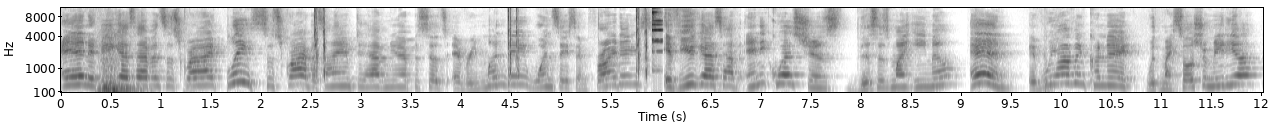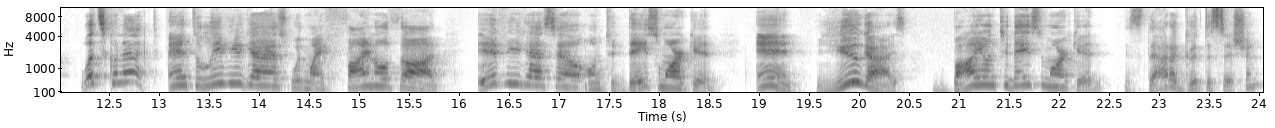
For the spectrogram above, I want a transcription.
And if you guys haven't subscribed, please subscribe as I aim to have new episodes every Monday, Wednesdays, and Fridays. If you guys have any questions, this is my email. And if we haven't connect with my social media, let's connect. And to leave you guys with my final thought, if you guys sell on today's market and you guys buy on today's market, is that a good decision?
